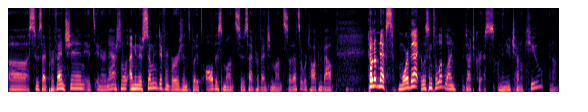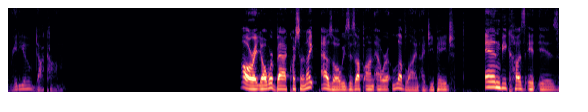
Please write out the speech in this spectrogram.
uh, suicide prevention, it's international. I mean, there's so many different versions, but it's all this month, suicide prevention month. So that's what we're talking about. Coming up next, more of that. You listen to Loveline with Dr. Chris on the new channel Q and on radio.com. All right, y'all, we're back. Question of the night, as always, is up on our Loveline IG page. And because it is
